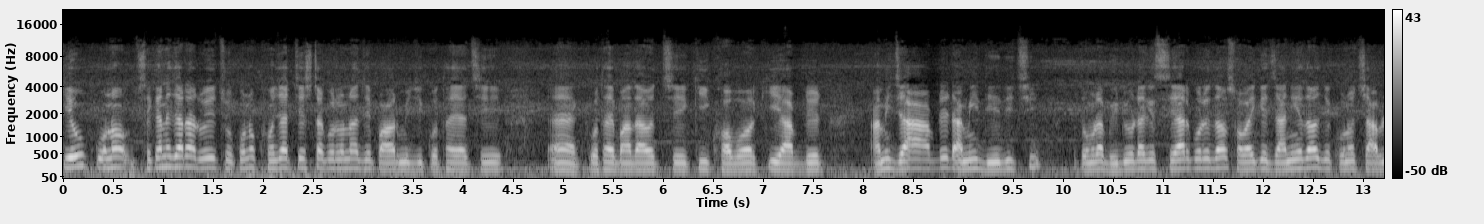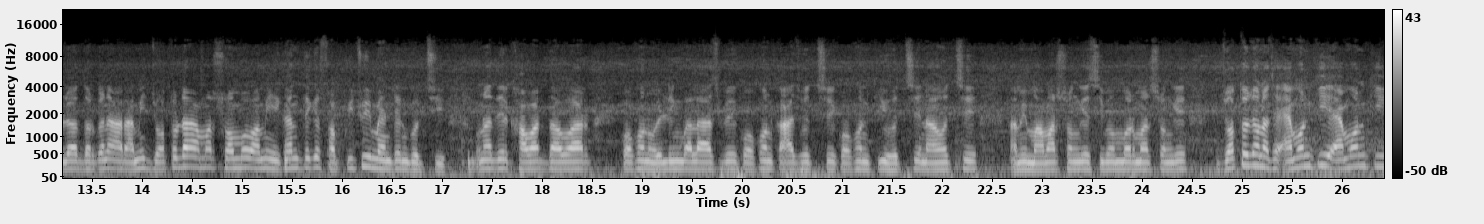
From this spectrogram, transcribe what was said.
কেউ কোনো সেখানে যারা রয়েছে কোনো খোঁজার চেষ্টা করো না যে পাওয়ার মিউজিক কোথায় আছে হ্যাঁ, কোথায় বাঁধা হচ্ছে কি খবর কি আপডেট আমি যা আপডেট আমি দিয়ে দিচ্ছি। তোমরা ভিডিওটাকে শেয়ার করে দাও, সবাইকে জানিয়ে দাও যে কোনো চাপ নেওয়ার দরকার নেই। আর আমি যতটা আমার সম্ভব আমি এখান থেকে সব কিছুই মেনটেন করছি। ওনাদের খাবার দাবার, কখন ওয়েল্ডিংওয়ালা আসবে, কখন কাজ হচ্ছে, কখন কি হচ্ছে, না হচ্ছে, আমি মামার সঙ্গে শিবম বর্মার সঙ্গে, যতজন আছে, এমনকি এমনকি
